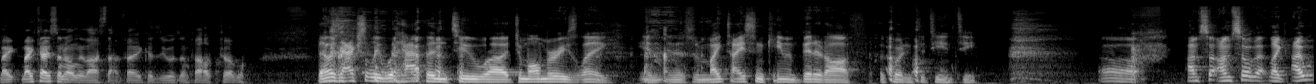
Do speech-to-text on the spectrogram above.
Mike, Mike Tyson only lost that fight because he was in foul trouble. That was actually what happened to uh, Jamal Murray's leg. In, in this, Mike Tyson came and bit it off, according to TNT. Uh, I'm so I'm so like I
